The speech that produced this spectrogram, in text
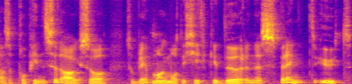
altså på pinsedag, så, så, ble på mange måter kirkedørene sprengt ut.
